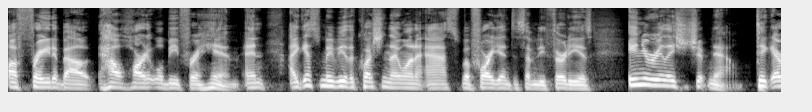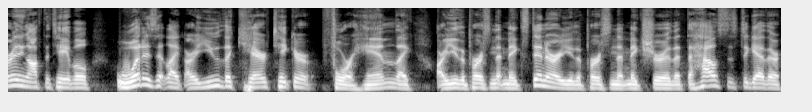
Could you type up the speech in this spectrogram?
afraid about how hard it will be for him. And I guess maybe the question I want to ask before I get into 70 30 is In your relationship now, take everything off the table. What is it like? Are you the caretaker for him? Like, are you the person that makes dinner? Are you the person that makes sure that the house is together?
